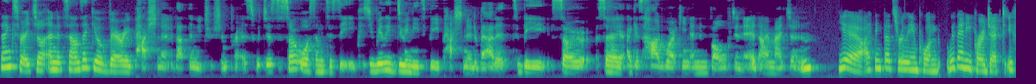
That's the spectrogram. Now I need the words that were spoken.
Thanks, Rachel. And it sounds like you're very passionate about the Nutrition Press, which is so awesome to see because you really do need to be passionate about it to be so, so I guess, hardworking and involved in it, I imagine. Yeah, I think that's really important with any project. If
